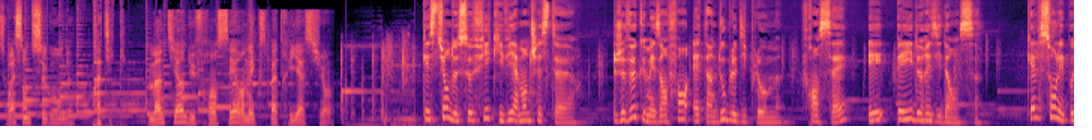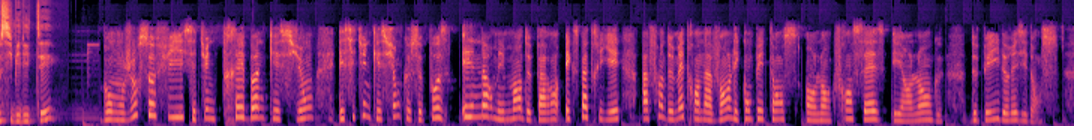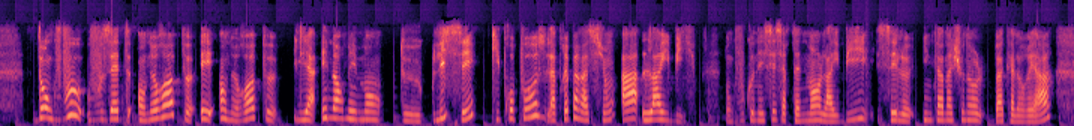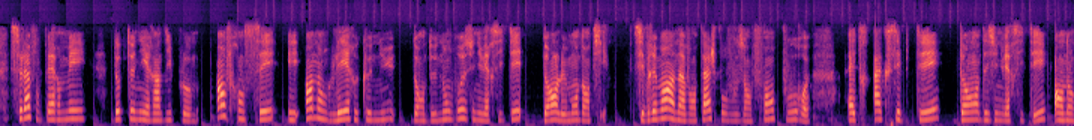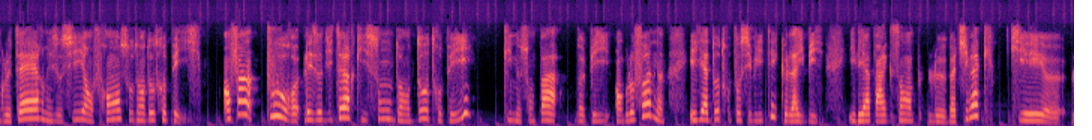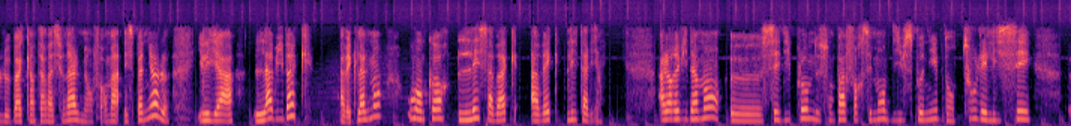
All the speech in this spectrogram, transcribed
60 secondes, pratique. Maintien du français en expatriation. Question de Sophie qui vit à Manchester. Je veux que mes enfants aient un double diplôme, français et pays de résidence. Quelles sont les possibilités Bonjour Sophie, c'est une très bonne question et c'est une question que se posent énormément de parents expatriés afin de mettre en avant les compétences en langue française et en langue de pays de résidence. Donc vous, vous êtes en Europe et en Europe, il y a énormément de lycées qui proposent la préparation à l'IB. Donc vous connaissez certainement l'IB, c'est le International Baccalaureate. Cela vous permet d'obtenir un diplôme en français et en anglais reconnu dans de nombreuses universités dans le monde entier. C'est vraiment un avantage pour vos enfants pour être acceptés dans des universités en Angleterre, mais aussi en France ou dans d'autres pays. Enfin, pour les auditeurs qui sont dans d'autres pays, qui ne sont pas le pays anglophone, il y a d'autres possibilités que l'IB. Il y a par exemple le Bachibac, qui est euh, le bac international mais en format espagnol. Il y a l'Abibac avec l'allemand ou encore l'ESABAC avec l'italien. Alors évidemment, euh, ces diplômes ne sont pas forcément disponibles dans tous les lycées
